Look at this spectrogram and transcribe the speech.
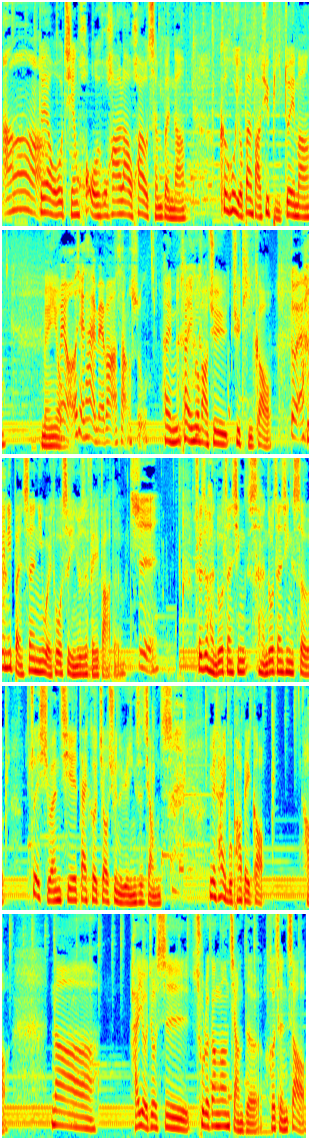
哦，对啊，我钱花我花了，我花有成本啊。客户有办法去比对吗？没有，没有，而且他也没办法上诉，他也他也没有办法去 去提告。对啊，因为你本身你委托的事情就是非法的。是。所以是很多征信很多征信社最喜欢接代客教训的原因是这样子，因为他也不怕被告。好，那还有就是除了刚刚讲的合成照，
